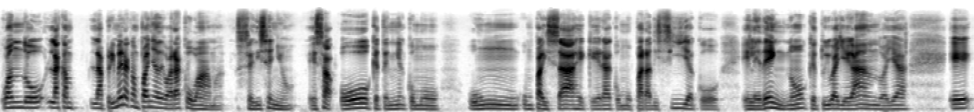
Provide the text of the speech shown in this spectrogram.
Cuando la, la primera campaña de Barack Obama se diseñó, esa O que tenía como un, paisaje que era como paradisíaco, el Edén, ¿no? Que tú ibas llegando allá. Eh,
